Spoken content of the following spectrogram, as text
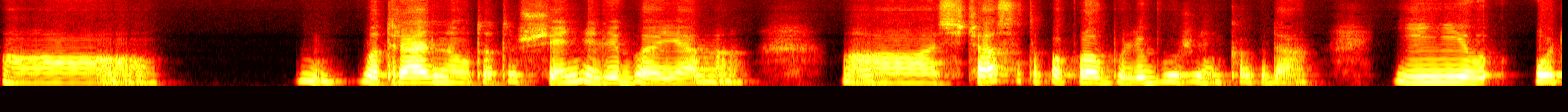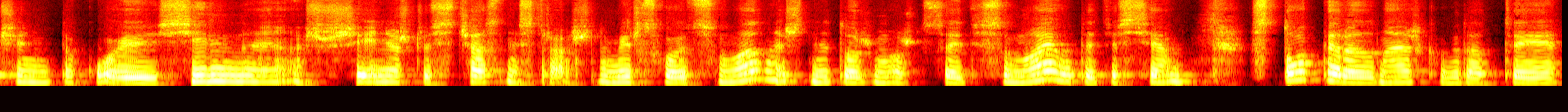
э, вот реально вот это ощущение, либо я э, сейчас это попробую, либо уже никогда. И очень такое сильное ощущение, что сейчас не страшно. Мир сходит с ума, значит, мне тоже можно сойти с ума. И вот эти все стоперы, знаешь, когда ты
